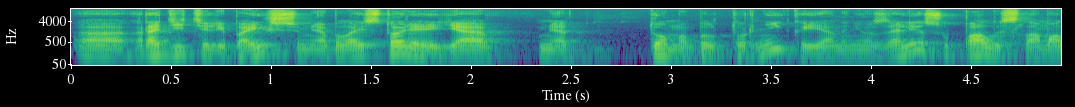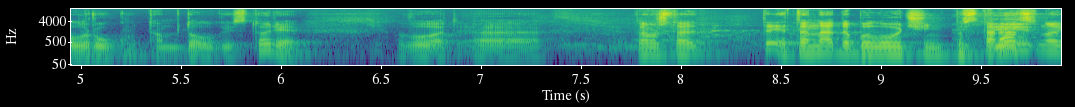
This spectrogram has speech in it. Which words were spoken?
э, родителей боишься. У меня была история, я, у меня дома был турник, и я на него залез, упал и сломал руку. Там долгая история. Вот. э, потому что это надо было очень постараться, но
